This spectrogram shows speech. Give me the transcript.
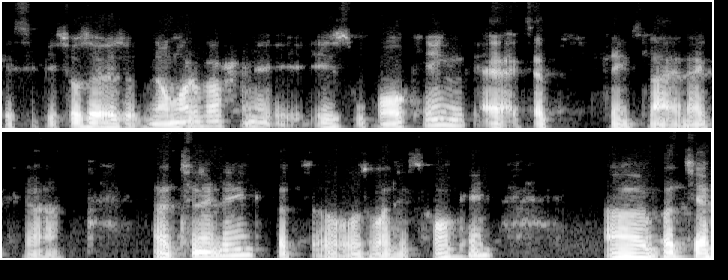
KCP. So the, the, normal version is working, except things like like uh, uh, tunneling, but otherwise it's working. Uh, but yeah,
